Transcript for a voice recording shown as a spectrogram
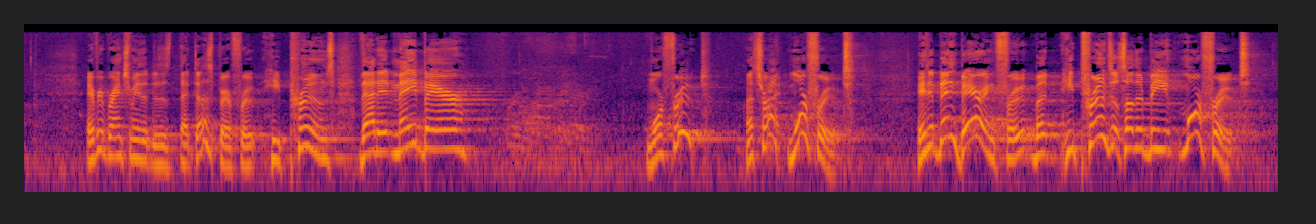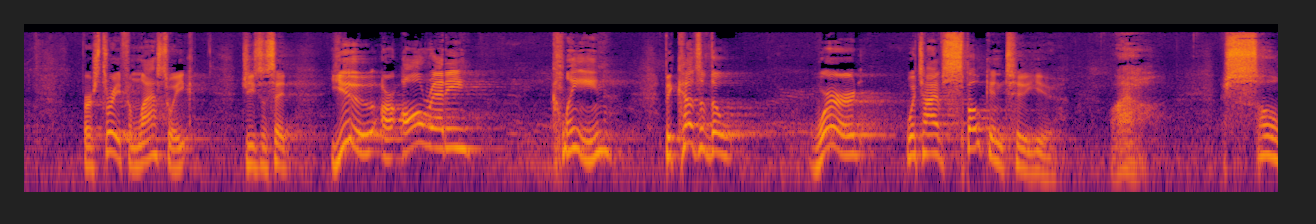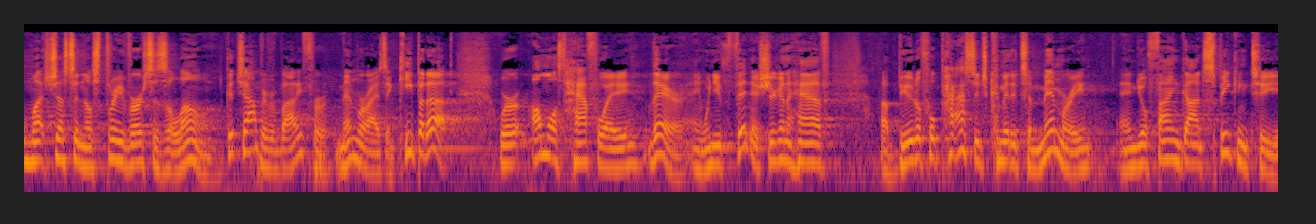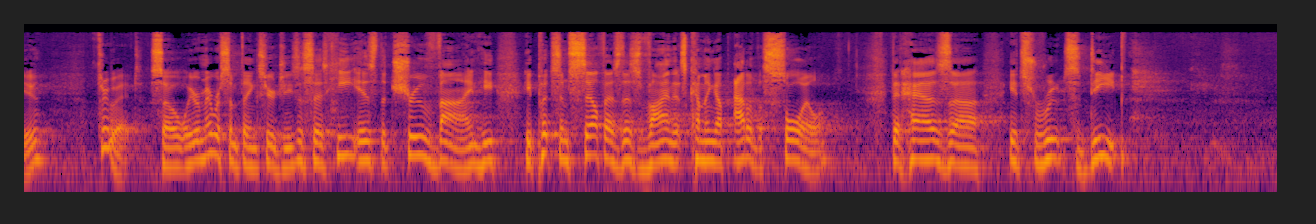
Every branch of me that does, that does bear fruit, he prunes that it may bear more fruit. That's right, more fruit. It had been bearing fruit, but he prunes it so there'd be more fruit. Verse 3 from last week Jesus said, You are already clean because of the word which I have spoken to you. Wow. There's so much just in those three verses alone. Good job, everybody, for memorizing. Keep it up. We're almost halfway there. And when you finish, you're going to have a beautiful passage committed to memory, and you'll find God speaking to you through it. So we remember some things here. Jesus says he is the true vine. He, he puts himself as this vine that's coming up out of the soil that has uh, its roots deep.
